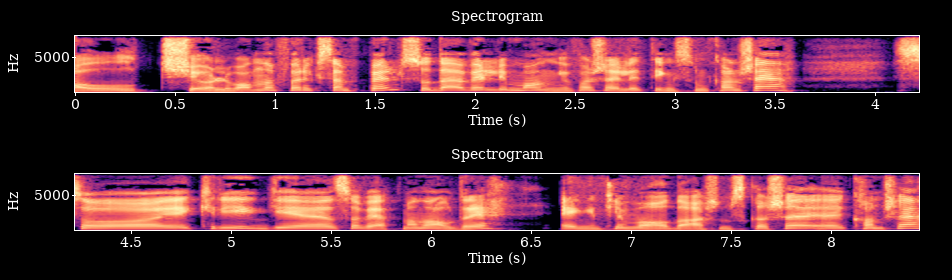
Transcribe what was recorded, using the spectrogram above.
alt kjølevannet, eksempel. Så det er veldig mange forskjellige ting som kan skje. Så i krig eh, så vet man aldri egentlig hva det er som skje, kan skje.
